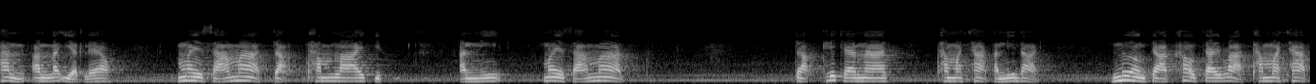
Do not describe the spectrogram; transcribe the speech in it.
ขั้นอันละเอียดแล้ว ไม่สามารถจะทำลายจิต อันนี้ไม่สามารถจะพิจารณาธรรมชาติอันนี้ได้ เนื่องจากเข้าใจว่าธรรมชาติ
